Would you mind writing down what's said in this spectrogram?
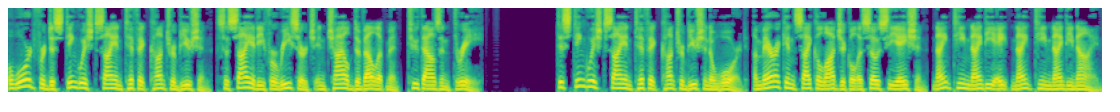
Award for Distinguished Scientific Contribution, Society for Research in Child Development, 2003 Distinguished Scientific Contribution Award, American Psychological Association, 1998–1999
